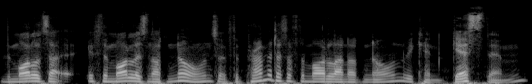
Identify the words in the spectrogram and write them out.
the models are, if the model is not known, so if the parameters of the model are not known, we can guess them.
